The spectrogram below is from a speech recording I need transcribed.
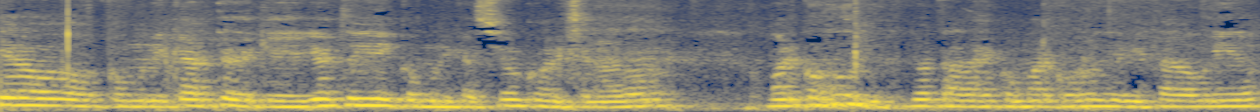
quiero comunicarte de que yo estoy en comunicación con el senador Marco Rubio. Yo trabajé con Marco Rubio en Estados Unidos.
